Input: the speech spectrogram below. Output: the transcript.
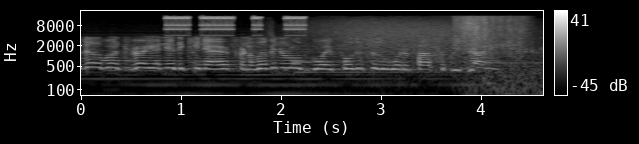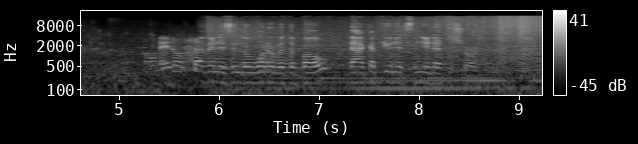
available on Tavaria near the Kinnair for an 11-year-old boy pulled into the water, possibly drowning. 807 is in the water with the boat. Backup units needed at the shore.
